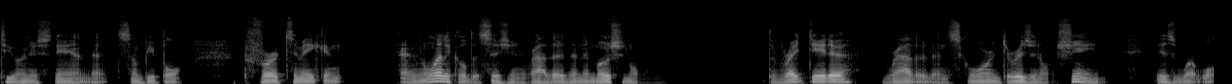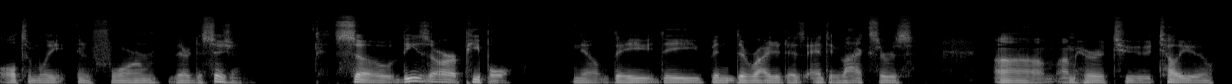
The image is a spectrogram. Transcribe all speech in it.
to understand that some people prefer to make an analytical decision rather than emotional one. The right data rather than scorn, derision, or shame is what will ultimately inform their decision. So these are people, you know, they they've been derided as anti-vaxxers. Um, I'm here to tell you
